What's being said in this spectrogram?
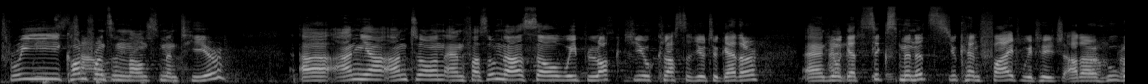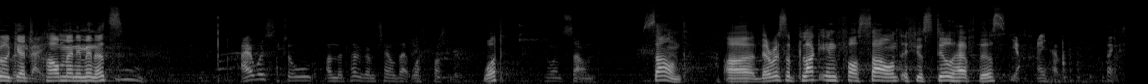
three conference announcements here. Uh, Anya, Anton, and Facundo, so we blocked you, clustered you together, and you'll get six minutes. You can fight with each other who will get how many minutes. I was told on the Telegram channel that was possible. What? You want sound. Sound. Uh, there is a plug-in for sound if you still have this. Yeah, I have it. Thanks.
